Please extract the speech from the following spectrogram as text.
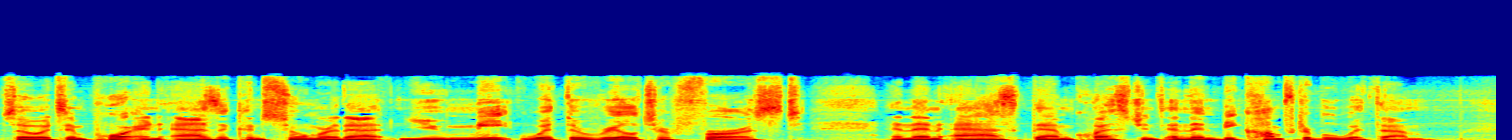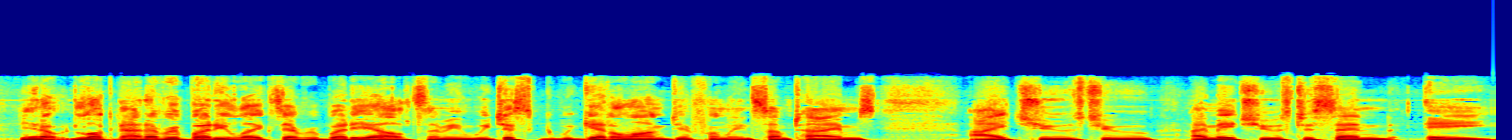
So it's important as a consumer that you meet with the realtor first and then ask them questions and then be comfortable with them. You know, look, not everybody likes everybody else. I mean, we just we get along differently and sometimes I choose to I may choose to send a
